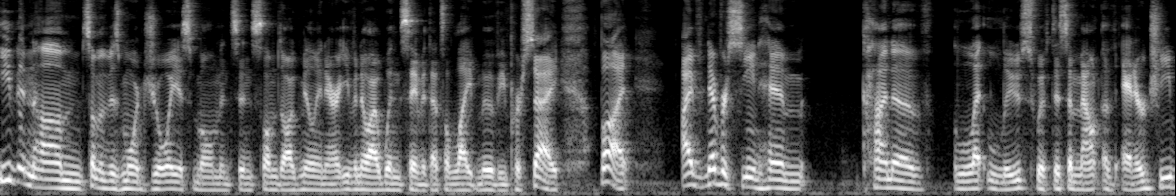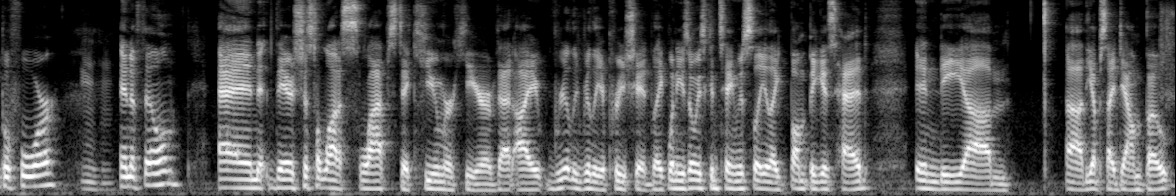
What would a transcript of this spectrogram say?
even um, some of his more joyous moments in Slumdog Millionaire, even though I wouldn't say that that's a light movie per se. But I've never seen him kind of let loose with this amount of energy before mm-hmm. in a film and there's just a lot of slapstick humor here that I really really appreciate. Like when he's always continuously like bumping his head in the um uh, the upside down boat.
